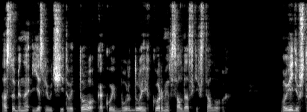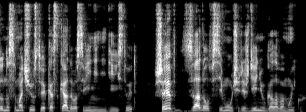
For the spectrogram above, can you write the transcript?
Особенно если учитывать то, какой бурдой их кормят в солдатских столовых. Увидев, что на самочувствие Каскадова свиньи не действует, шеф задал всему учреждению головомойку.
